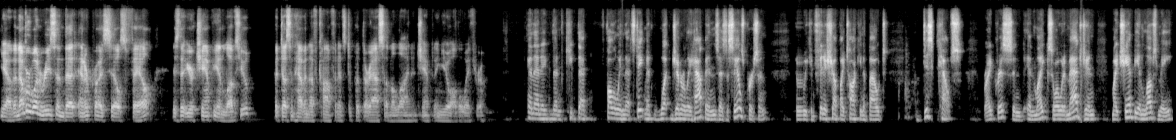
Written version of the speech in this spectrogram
Yeah, the number one reason that enterprise sales fail is that your champion loves you, but doesn't have enough confidence to put their ass on the line and championing you all the way through. And then, then keep that following that statement. What generally happens as a salesperson, and we can finish up by talking about discounts, right, Chris and, and Mike? So I would imagine my champion loves me,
